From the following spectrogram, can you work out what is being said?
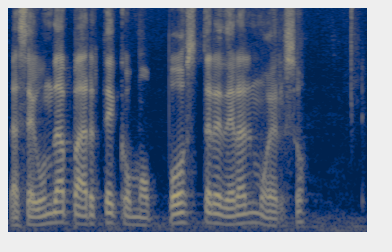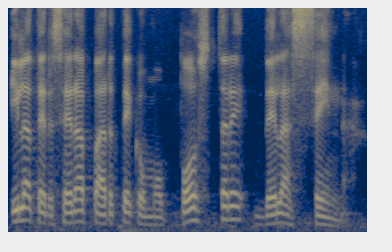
la segunda parte como postre del almuerzo y la tercera parte como postre de la cena.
